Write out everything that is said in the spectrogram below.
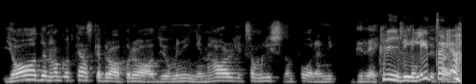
Ja, den har gått ganska bra på radio, men ingen har liksom lyssnat på den direkt. Frivilligt, eller?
